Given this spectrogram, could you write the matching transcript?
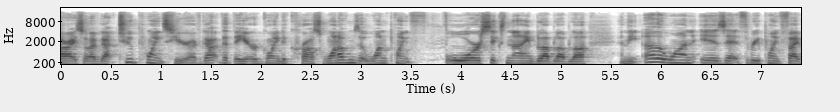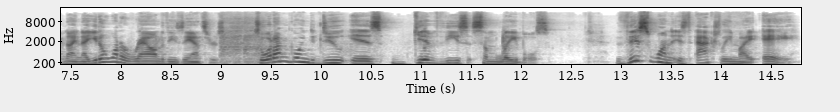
All right, so I've got two points here. I've got that they are going to cross. One of them's at 1.4 469, blah, blah, blah. And the other one is at 3.59. Now, you don't want to round these answers. So what I'm going to do is give these some labels. This one is actually my A.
